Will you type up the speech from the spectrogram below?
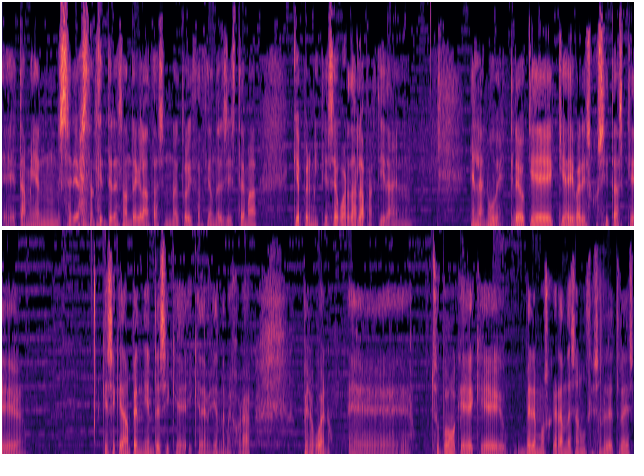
Eh, también sería bastante interesante que lanzasen una actualización del sistema que permitiese guardar la partida en, en la nube. Creo que, hay varias cositas que, que se quedan pendientes y que, que deberían de mejorar. Pero bueno, eh, supongo que, veremos grandes anuncios en el E3.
